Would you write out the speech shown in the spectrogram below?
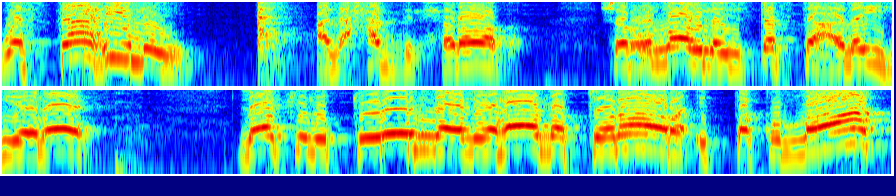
واستهموا على حد الحرابة شرع الله لا يستفتى عليه يا ناس. لكن اضطررنا لهذا اضطرار. اتقوا الله.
